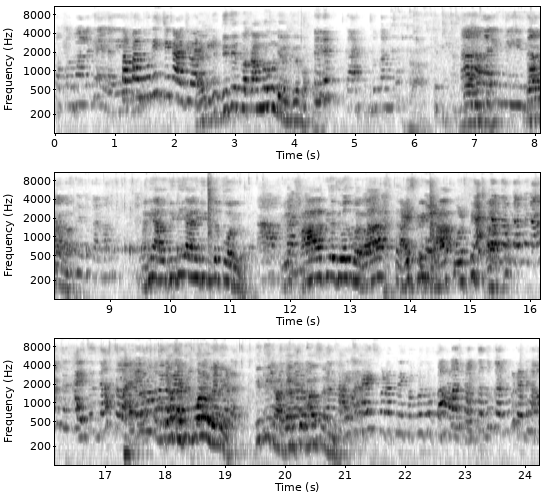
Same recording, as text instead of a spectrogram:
पप्पा मला घ्यायला ये. पप्पा दोघींची काळजी अरे, वाटली दि- दीदी तुला काम करून ठेवलं तिथे पप्पा काय दुकानचं हा. हा जाईन मी जाणारच नाही दुकानात आणि आता दीदी आणि दीदीचं पोरग हा. इकडे खा तिथं दिवसभर खा आईस्क्रीम खा कोल्ड्रिंक खा कस्टमर कमी ना, आमचं खायचं जास्त वाटतं. त्यासाठीच बोलवलेलं आहे. किती घरच्या माणसांनी. खायचं काहीच पडत नाही, पप्पा फक्त दुकान उघडं ठेवा.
